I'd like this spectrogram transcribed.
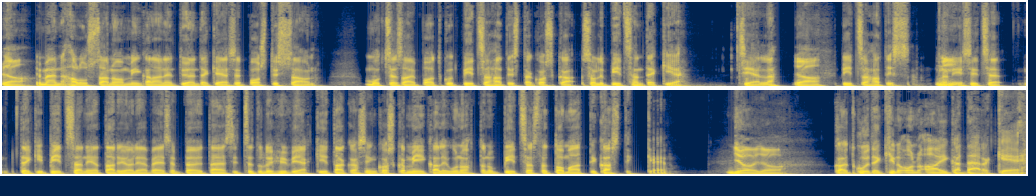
Joo. Ja mä en halua sanoa, minkälainen työntekijä se postissa on. Mutta se sai potkut pizzahatista, koska se oli pizzan tekijä siellä Joo. pizzahatissa. No Niin. niin, sit se teki pizzan ja tarjoilija vei sen pöytään ja sitten se tuli hyviäkin takaisin, koska Miika oli unohtanut pizzasta tomaattikastikkeen. Joo, joo. Kuitenkin on aika tärkeä,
